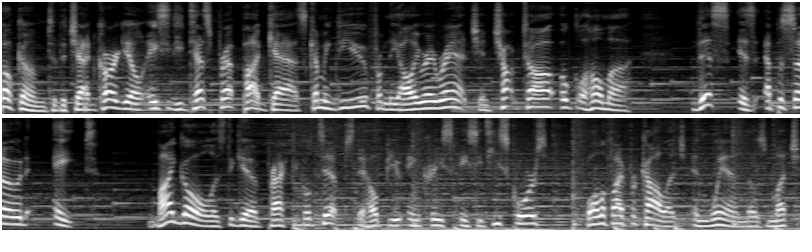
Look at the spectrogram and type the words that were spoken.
Welcome to the Chad Cargill ACT Test Prep Podcast, coming to you from the Ollie Ray Ranch in Choctaw, Oklahoma. This is episode 8. My goal is to give practical tips to help you increase ACT scores, qualify for college, and win those much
